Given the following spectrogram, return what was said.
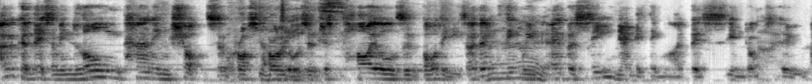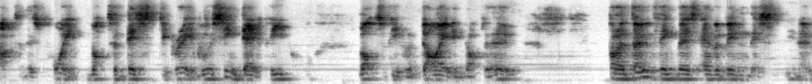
And look at this. I mean, long panning shots across Bodies. corridors of just piles of bodies. I don't think we've ever seen anything like this in Doctor No. Who up to this point. Not to this degree. I mean, we've seen dead people. Lots of people have died in Doctor Who. But I don't think there's ever been this, you know,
